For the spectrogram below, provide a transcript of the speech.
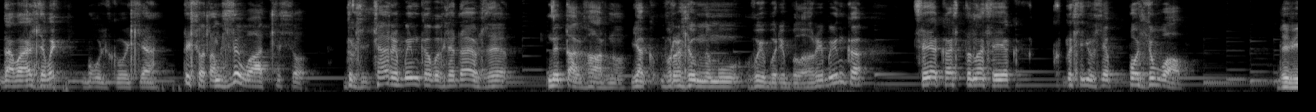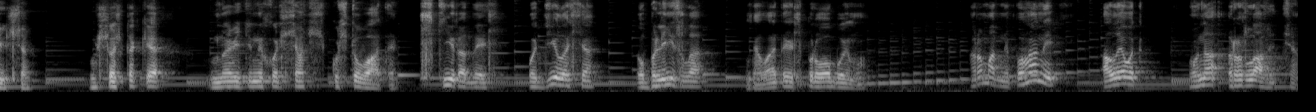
Давай живи, булькуйся. Ти що там жива, чи що? Друзі, ця рибинка виглядає вже не так гарно, як в розумному виборі була рибинка. Це якась то наче як хтось її вже пожував. Дивіться, ну щось таке навіть і не хочеться куштувати. Шкіра десь оділася, облізла. Давайте спробуємо. Аромат непоганий, але от вона розлазиться.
